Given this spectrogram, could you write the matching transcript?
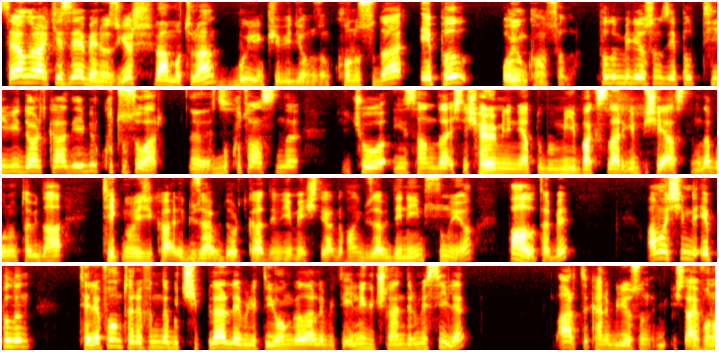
Selamlar herkese ben Özgür. Ben Baturan. Bugünkü videomuzun konusu da Apple oyun konsolu. Apple'ın biliyorsunuz Apple TV 4K diye bir kutusu var. Evet. Bu kutu aslında çoğu insanda işte Xiaomi'nin yaptığı bu Mi Box'lar gibi bir şey aslında. Bunun tabii daha teknolojik hali. Güzel bir 4K deneyimi, HDR'da falan güzel bir deneyim sunuyor. Pahalı tabii. Ama şimdi Apple'ın telefon tarafında bu çiplerle birlikte, yongalarla birlikte elini güçlendirmesiyle artık hani biliyorsun işte iPhone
